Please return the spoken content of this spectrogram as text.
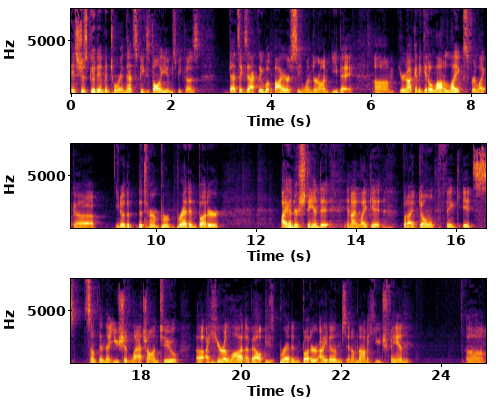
it's just good inventory and that speaks volumes because that's exactly what buyers see when they're on ebay um, you're not going to get a lot of likes for like uh you know the the term br- bread and butter i understand it and i like it but i don't think it's something that you should latch on to uh, i hear a lot about these bread and butter items and i'm not a huge fan um,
